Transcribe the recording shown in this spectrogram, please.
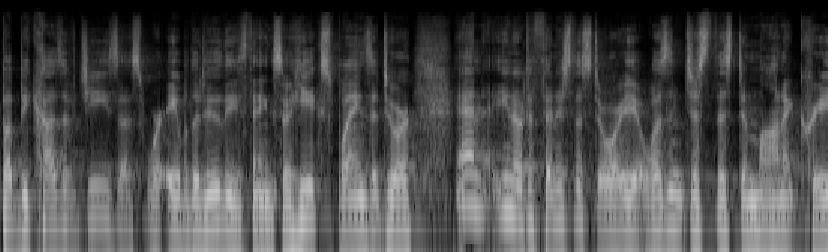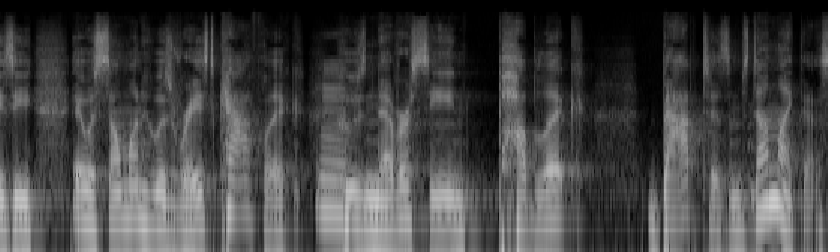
But because of Jesus, we're able to do these things. So he explains it to her. And, you know, to finish the story, it wasn't just this demonic, crazy, it was someone who was raised Catholic Mm. who's never seen public baptisms done like this.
